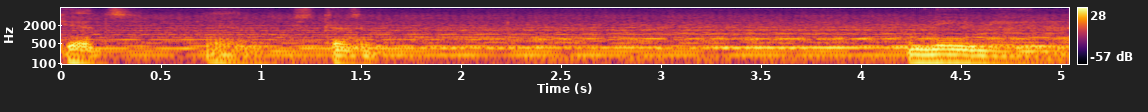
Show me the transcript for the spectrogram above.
Kids, and she doesn't need me to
